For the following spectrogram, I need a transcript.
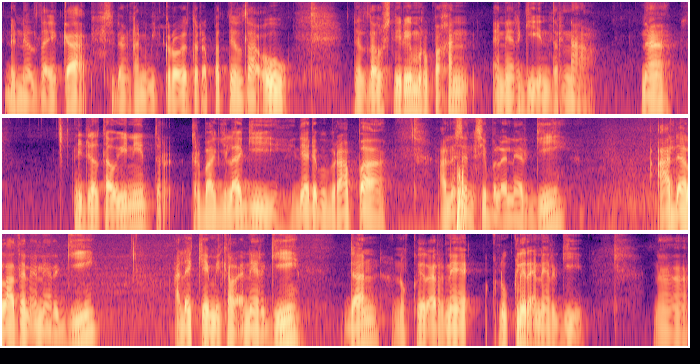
dan delta EK sedangkan mikro terdapat delta U. Delta U sendiri merupakan energi internal. Nah di delta U ini ter terbagi lagi. Dia ada beberapa. Ada sensible energi, ada laten energi, ada chemical energi, dan nuklir nuklir energi. Nah,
